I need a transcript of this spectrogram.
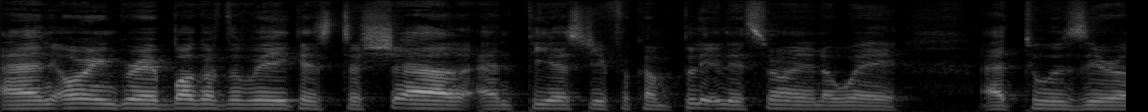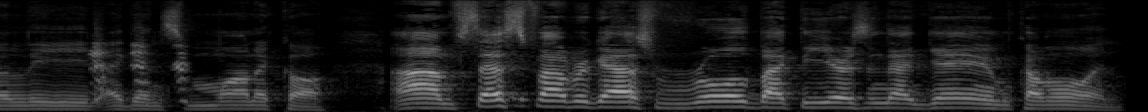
And Owen Gray bug of the week is Tuchel and PSG for completely throwing it away at 2-0 lead against Monaco. Um, Cesc Fabregas rolled back the years in that game. Come on,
